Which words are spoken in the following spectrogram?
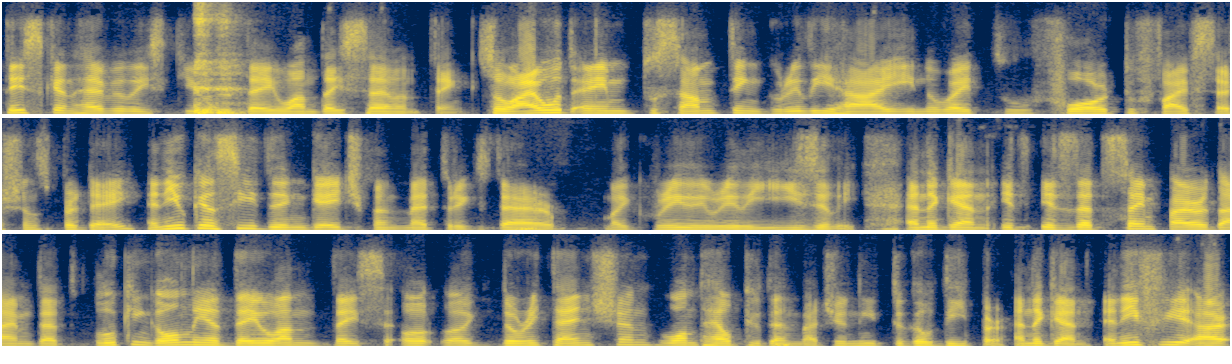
this can heavily skew the day one day seven thing. So i would aim to something really high in a way to four to five sessions per day. And you can see the engagement metrics there like really really easily. And again it, it's that same paradigm that looking only at day one they or like the retention won't help you that much. You need to go deeper. And again and if we are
